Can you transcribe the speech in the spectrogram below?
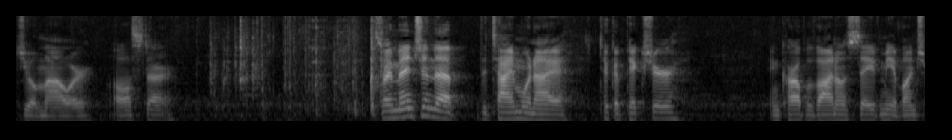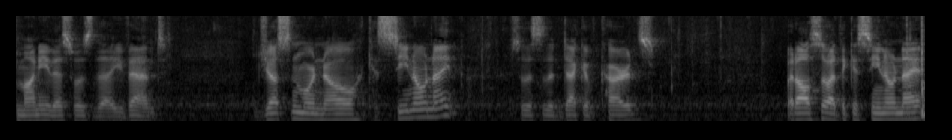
Joe Mauer, All-Star. So I mentioned that the time when I took a picture and Carl Pavano saved me a bunch of money. This was the event. Justin Morneau Casino Night. So this is a deck of cards. But also at the casino night,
